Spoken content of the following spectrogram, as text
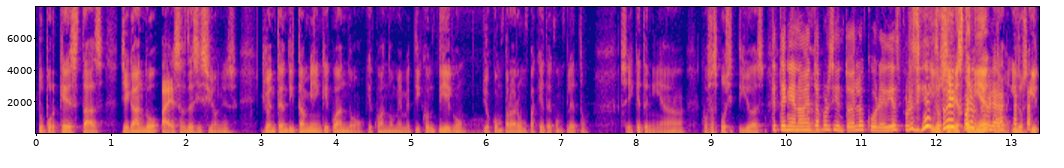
tú por qué estás llegando a esas decisiones. Yo entendí también que cuando, que cuando me metí contigo, yo comprara un paquete completo sí, que tenía cosas positivas. Que tenía 90% de locura y 10% y lo sigues teniendo, y, los, y,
